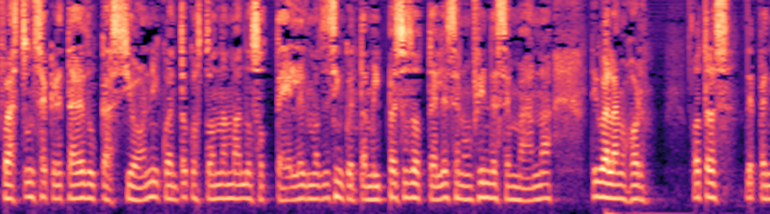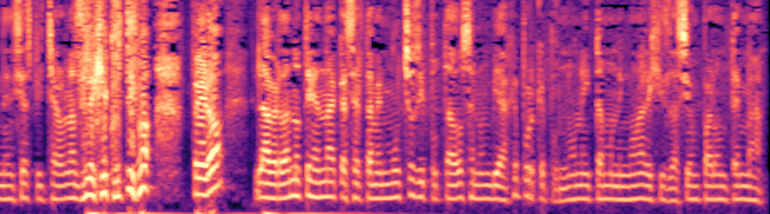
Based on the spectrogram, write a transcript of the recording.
fue hasta un secretario de Educación y cuánto costó nada más los hoteles, más de 50 mil pesos de hoteles en un fin de semana. Digo, a lo mejor otras dependencias ficharon las del Ejecutivo, pero la verdad no tenían nada que hacer también muchos diputados en un viaje porque pues no necesitamos ninguna legislación para un tema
